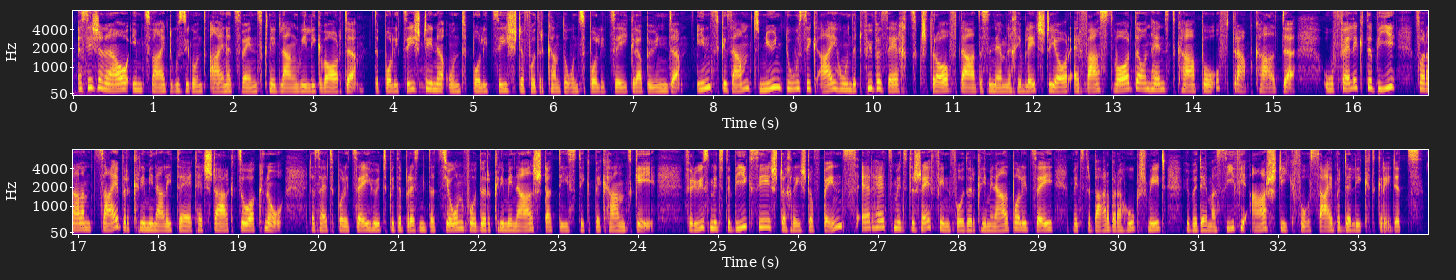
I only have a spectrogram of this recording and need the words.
Es ist auch im 2021 nicht langweilig geworden. Die Polizistinnen und Polizisten von der Kantonspolizei Graubünden. Insgesamt 9165 Straftaten sind nämlich im letzten Jahr erfasst worden und haben die Kapo auf Trab gehalten. Auffällig dabei, vor allem die Cyberkriminalität hat stark zugenommen. Das hat die Polizei heute bei der Präsentation von der Kriminalstatistik bekannt gegeben. Für uns mit dabei war Christoph Benz. Er hat mit der Chefin von der Kriminalpolizei, mit der Barbara Barbara Hubschmidt über den massiven Anstieg von Cyberdelikt geredet.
